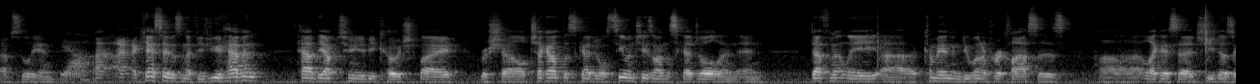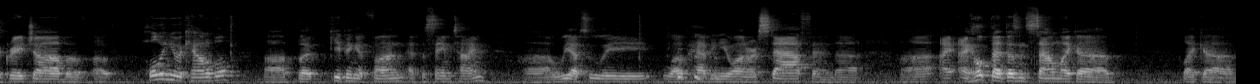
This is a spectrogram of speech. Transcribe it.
Absolutely. And Yeah. I, I- can't say this enough. If you haven't had the opportunity to be coached by Rochelle, check out the schedule, see when she's on the schedule, and, and definitely uh, come in and do one of her classes. Uh, like I said, she does a great job of, of holding you accountable, uh, but keeping it fun at the same time. Uh, we absolutely love having you on our staff, and uh, uh, I, I hope that doesn't sound like a like a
